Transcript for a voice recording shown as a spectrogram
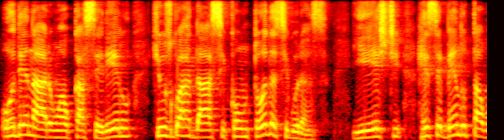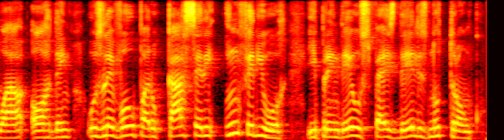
ordenaram ao carcereiro que os guardasse com toda a segurança. E este, recebendo tal ordem, os levou para o cárcere inferior e prendeu os pés deles no tronco.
